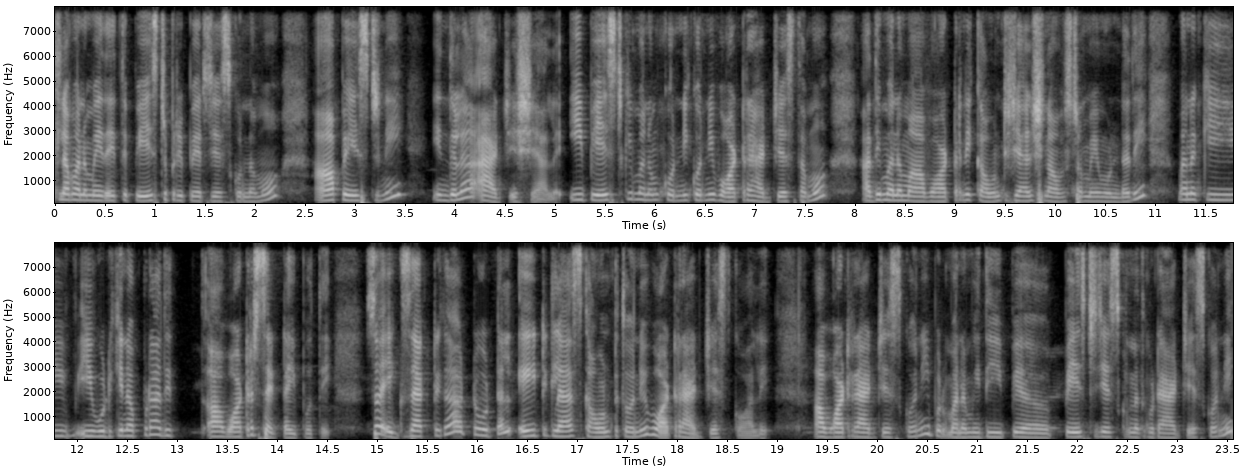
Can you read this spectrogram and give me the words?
ఇట్లా మనం ఏదైతే పేస్ట్ ప్రిపేర్ చేసుకున్నామో ఆ పేస్ట్ని ఇందులో యాడ్ చేసేయాలి. ఈ పేస్ట్కి మనం కొన్ని కొన్ని వాటర్ యాడ్ చేస్తాము. అది మనం ఆ వాటర్ని కౌంట్ చేయాల్సిన అవసరం ఏమి ఉండదు మనకి ఈ ఉడికినప్పుడు అది ఆ వాటర్ సెట్ అయిపోతాయి. సో ఎగ్జాక్ట్గా టోటల్ ఎయిట్ గ్లాస్ కౌంట్తోని వాటర్ యాడ్ చేసుకోవాలి. ఆ వాటర్ యాడ్ చేసుకొని ఇప్పుడు మనం ఇది పేస్ట్ చేసుకున్నది కూడా యాడ్ చేసుకొని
